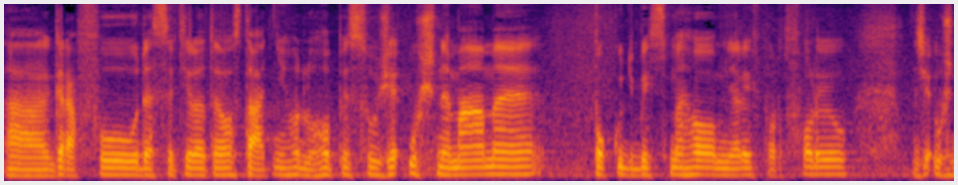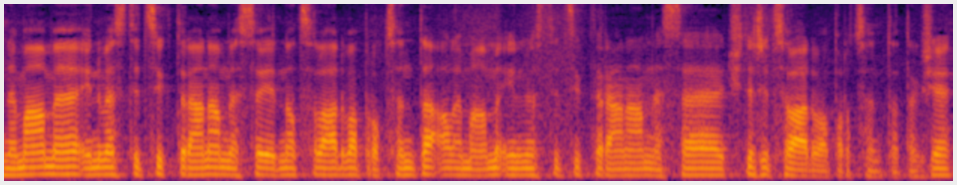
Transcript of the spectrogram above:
eh, grafu desetiletého státního dluhopisu, že už nemáme pokud bychom ho měli v portfoliu, že už nemáme investici, která nám nese 1,2%, ale máme investici, která nám nese 4,2%. Takže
